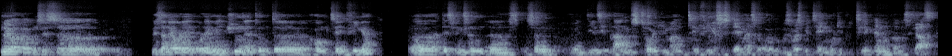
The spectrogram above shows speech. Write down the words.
Naja, bei uns ist, äh, wir sind ja alle, alle Menschen nicht? und äh, haben zehn Finger. Äh, deswegen sind, äh, sind orientieren sie Planungszoll immer an zehn Fingersystem, also man muss alles mit zehn multiplizieren können und dann ist Glas.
